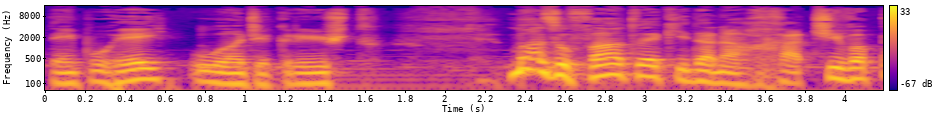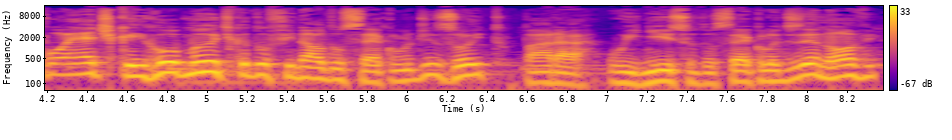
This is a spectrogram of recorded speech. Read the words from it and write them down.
tem por rei o anticristo. Mas o fato é que da narrativa poética e romântica do final do século XVIII para o início do século XIX,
